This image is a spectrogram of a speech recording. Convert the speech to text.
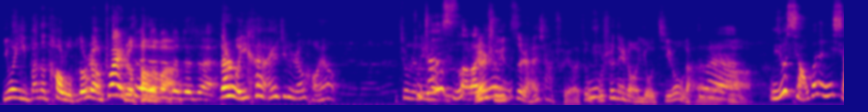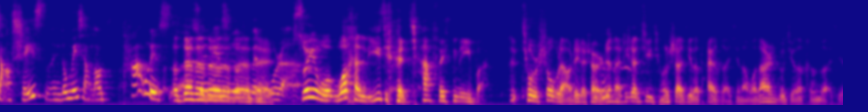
因为一般的套路不都是要拽着对他的吗？对对对对对，但是我一看，哎，这个人好像就是那个就真死了人属于自然下垂了，就不是那种有肌肉感的对那种啊。你就想，关键你想谁死，你都没想到他会死，呃，对对对对就特别对。对突然。所以我我很理解加菲那一版，就是受不了这个事儿，真的，这个剧情设计的太恶心了，我当时就觉得很恶心。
